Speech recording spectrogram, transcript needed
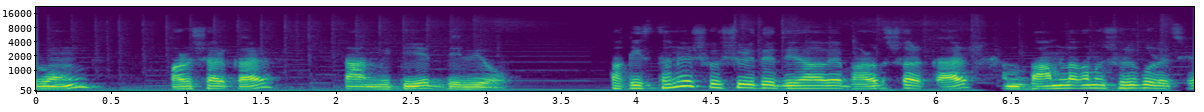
এবং ভারত সরকার তা মিটিয়ে দেবেও। পাকিস্তানের সুরসুরিতে যেভাবে ভারত সরকার বাম লাগানো শুরু করেছে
